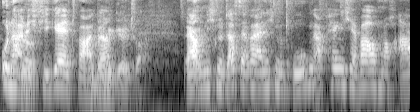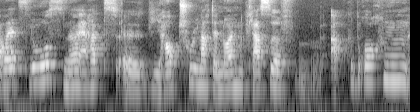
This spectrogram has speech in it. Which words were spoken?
unheimlich ja, viel Geld war. Eine Menge ne? Geld war. Ja, und nicht nur das, er war ja nicht nur drogenabhängig, er war auch noch arbeitslos. Ne? Er hat äh, die Hauptschule nach der 9. Klasse abgebrochen,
